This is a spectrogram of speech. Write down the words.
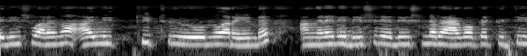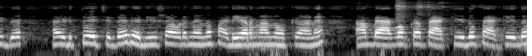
രതീഷ് പറയുന്നു ഐ വിൽ കിറ്റ് യു എന്ന് പറയുന്നുണ്ട്. അങ്ങനെ രതീഷ് രതീഷിന്റെ ബാഗൊക്കെ ക്വിറ്റ് ചെയ്ത് എടുത്തു വെച്ചിട്ട് രതീഷ് അവിടെ നിന്ന് പടിയിറങ്ങാൻ നോക്കുകയാണ്. ആ ബാഗൊക്കെ പാക്ക് ചെയ്തു പാക്ക് ചെയ്ത്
